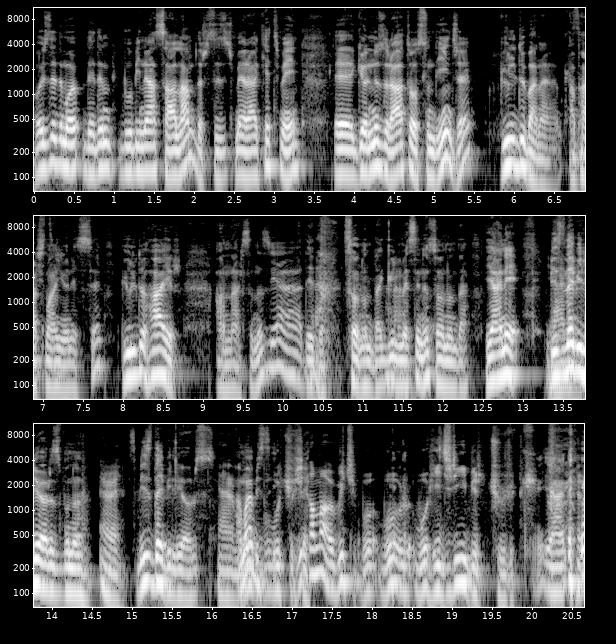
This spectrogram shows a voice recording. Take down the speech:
O yüzden dedim, o, dedim bu bina sağlamdır. Siz hiç merak etmeyin. E, gönlünüz rahat olsun deyince güldü bana apartman yöneticisi. Güldü hayır anlarsınız ya dedi sonunda gülmesinin sonunda. Yani biz Yani- de biliyoruz bunu. Evet. Biz de biliyoruz. Yani ama bu, biz bu, çürük şey- ama öbüç bu, bu, bu hicri bir çürük. Yani-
